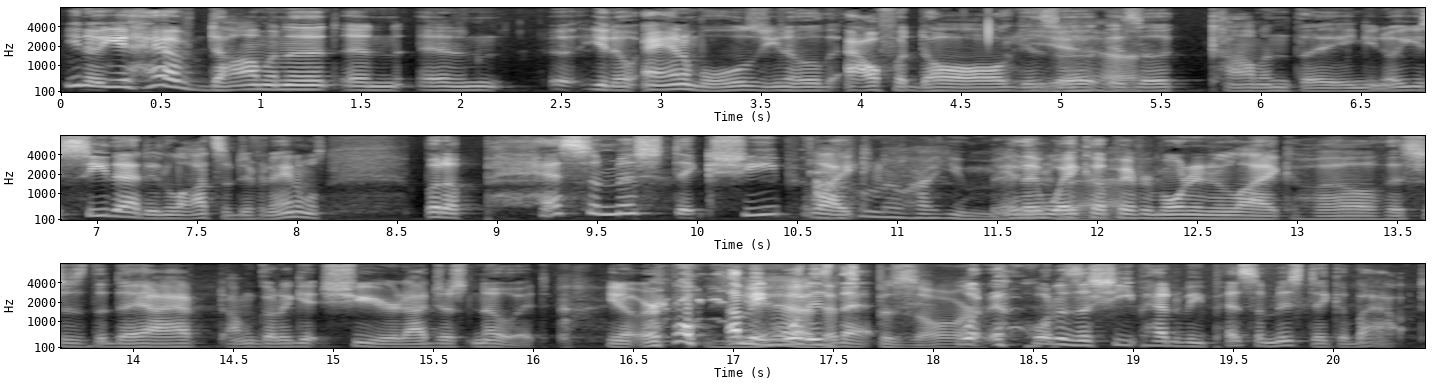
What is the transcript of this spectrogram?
you know you have dominant and and uh, you know animals. You know, the alpha dog is a is a common thing. You know, you see that in lots of different animals. But a pessimistic sheep, I like don't know how you measure they wake up every morning and like, well, this is the day I have. I'm going to get sheared. I just know it. You know, or, I mean, Yeah, what is that's that? bizarre. What what does a sheep have to be pessimistic about?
